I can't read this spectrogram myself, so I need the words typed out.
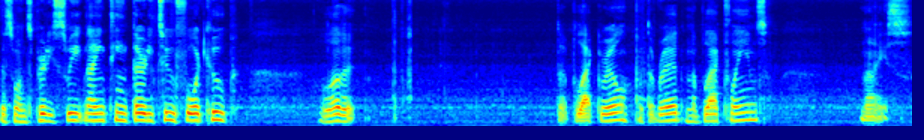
This one's pretty sweet. 1932 Ford Coupe. Love it. The black grill with the red and the black flames. Nice.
